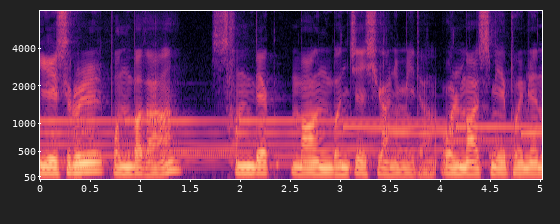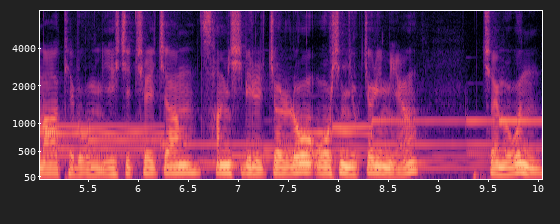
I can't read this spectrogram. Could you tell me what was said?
예수를 본받아 340번째 시간입니다. 오늘 말씀에 보이는 마태복음 27장 31절로 56절이며 제목은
